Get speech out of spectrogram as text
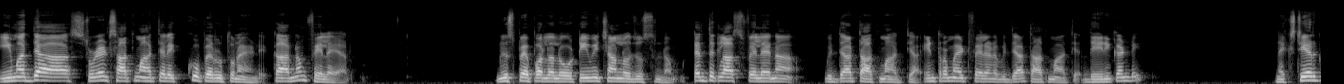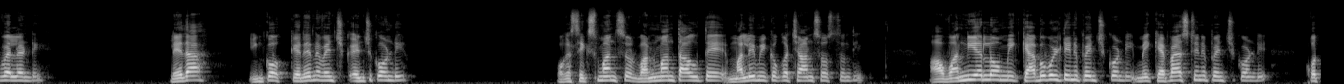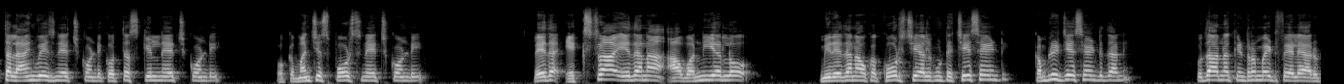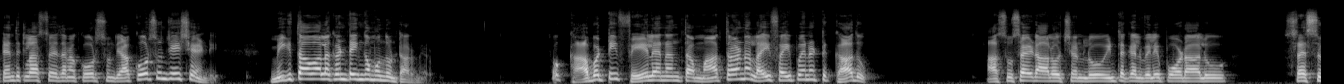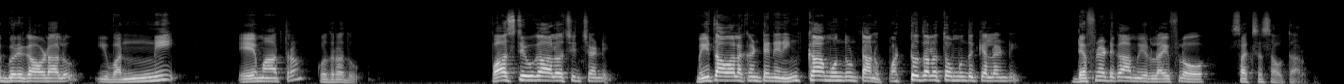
ఈ మధ్య స్టూడెంట్స్ ఆత్మహత్యలు ఎక్కువ పెరుగుతున్నాయండి. కారణం ఫెయిల్ అయ్యారు. న్యూస్ పేపర్లలో టీవీ ఛానల్లో చూస్తుంటాం. టెన్త్ క్లాస్ ఫెయిల్ అయిన విద్యార్థి ఆత్మహత్య ఇంటర్మీడియట్ ఫెయిల్ అయిన విద్యార్థి ఆత్మహత్య దేనికండి? నెక్స్ట్ ఇయర్కి వెళ్ళండి. లేదా ఇంకో కెరీర్ని ఎంచు ఎంచుకోండి. ఒక సిక్స్ మంత్స్ వన్ మంత్ ఆగితే మళ్ళీ మీకు ఒక ఛాన్స్ వస్తుంది. ఆ వన్ ఇయర్లో మీ క్యాపబిలిటీని పెంచుకోండి మీ కెపాసిటీని పెంచుకోండి. కొత్త లాంగ్వేజ్ నేర్చుకోండి కొత్త స్కిల్ నేర్చుకోండి. ఒక మంచి స్పోర్ట్స్ నేర్చుకోండి. లేదా ఎక్స్ట్రా ఏదైనా ఆ వన్ ఇయర్లో మీరు ఏదైనా ఒక కోర్స్ చేయాలనుకుంటే చేసేయండి. కంప్లీట్ చేసేయండి దాన్ని. ఉదాహరణకు ఇంటర్మీడియట్ ఫెయిల్ అయ్యారు టెన్త్ క్లాస్తో ఏదైనా కోర్స్ ఉంది ఆ కోర్సును చేసేయండి. మిగతా వాళ్ళకంటే ఇంకా ముందుంటారు మీరు. సో కాబట్టి ఫెయిల్ అయినంత మాత్రాన లైఫ్ అయిపోయినట్టు కాదు. ఆ సూసైడ్ ఆలోచనలు ఇంట్లోకి వెళ్ళిపోవడాలు స్ట్రెస్కి గురి కావడాలు ఇవన్నీ ఏమాత్రం కుదరదు. పాజిటివ్గా ఆలోచించండి. మిగతా వాళ్ళకంటే నేను ఇంకా ముందుంటాను. పట్టుదలతో ముందుకెళ్ళండి. డెఫినెట్గా మీరు లైఫ్లో సక్సెస్ అవుతారు.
